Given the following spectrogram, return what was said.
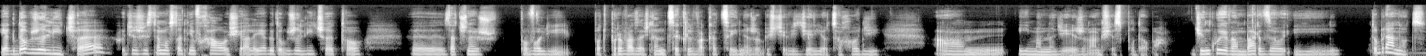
jak dobrze liczę, chociaż jestem ostatnio w chaosie, ale jak dobrze liczę, to e, zacznę już powoli podprowadzać ten cykl wakacyjny, żebyście wiedzieli o co chodzi. Um, I mam nadzieję, że Wam się spodoba. Dziękuję Wam bardzo i dobranoc.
